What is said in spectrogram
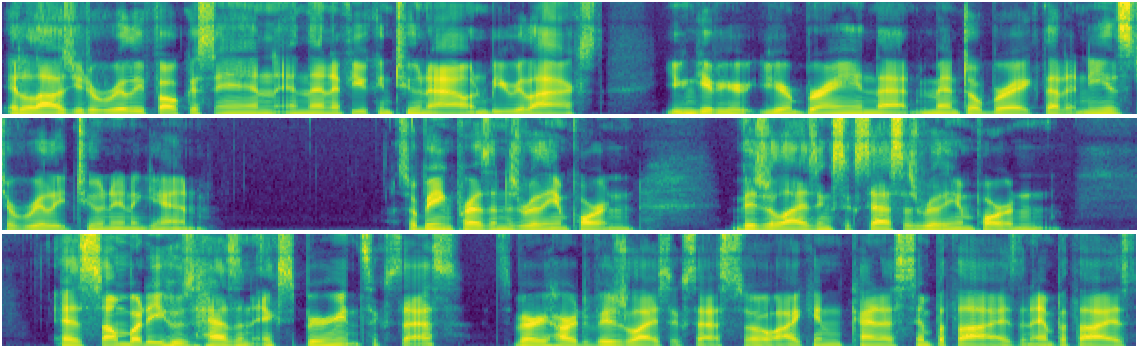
it allows you to really focus in. And then if you can tune out and be relaxed, you can give your, your brain that mental break that it needs to really tune in again. So being present is really important. Visualizing success is really important. As somebody who hasn't experienced success, it's very hard to visualize success. So I can kind of sympathize and empathize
